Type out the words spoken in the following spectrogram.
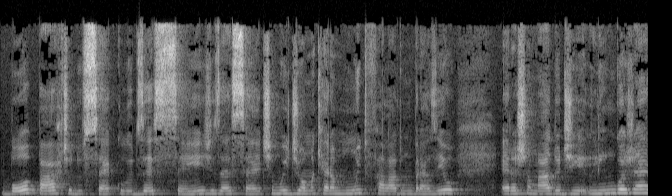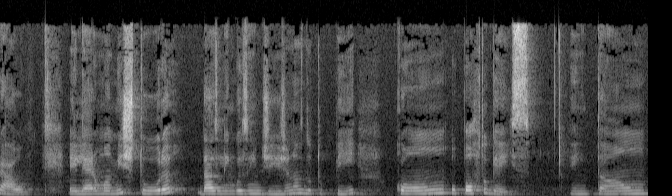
boa parte do século XVI, XVII, um idioma que era muito falado no Brasil era chamado de língua geral. Ele era uma mistura das línguas indígenas do tupi com o português. Então,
